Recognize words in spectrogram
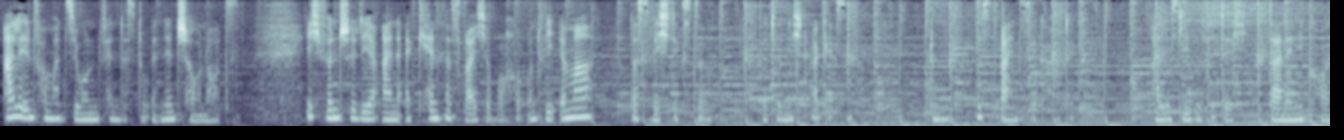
Alle Informationen findest du in den Show Notes. Ich wünsche dir eine erkenntnisreiche Woche und wie immer das Wichtigste, bitte nicht vergessen. Du bist einzigartig. Alles Liebe für dich, deine Nicole.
